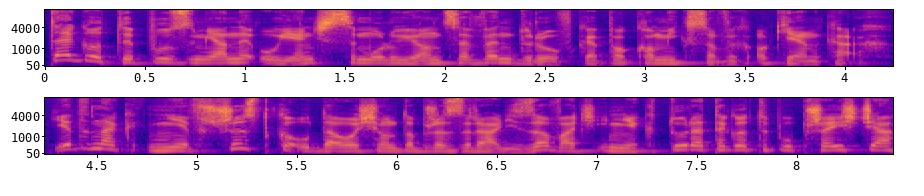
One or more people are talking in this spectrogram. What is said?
tego typu zmiany ujęć symulujące wędrówkę po komiksowych okienkach. Jednak nie wszystko udało się dobrze zrealizować i niektóre tego typu przejścia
